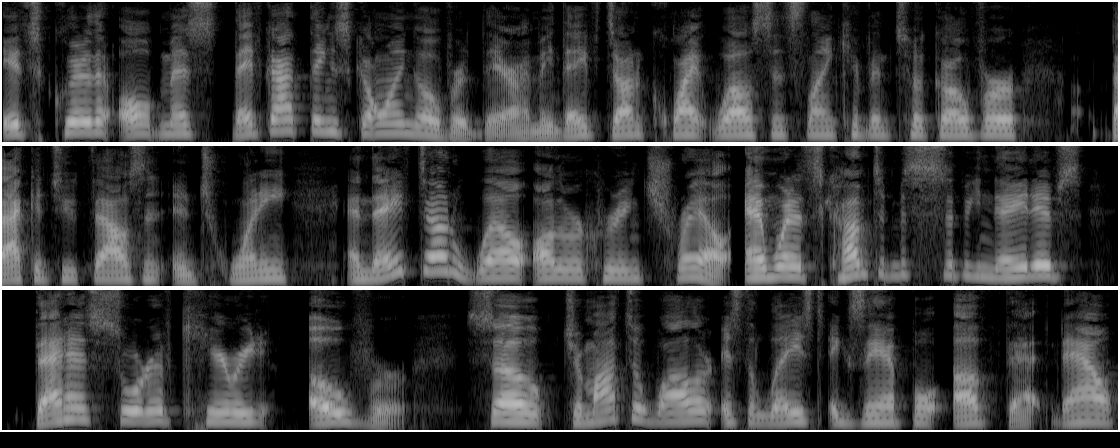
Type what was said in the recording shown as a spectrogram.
it's clear that Ole Miss they've got things going over there. I mean, they've done quite well since Lane Kiffin took over back in 2020, and they've done well on the recruiting trail. And when it's come to Mississippi natives, that has sort of carried over. So Jamonta Waller is the latest example of that. Now,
